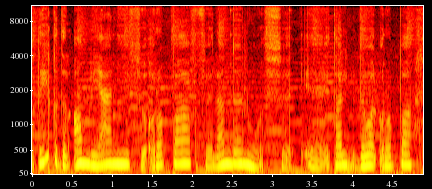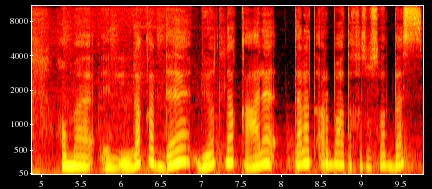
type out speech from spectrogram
حقيقة الأمر يعني في أوروبا في لندن وفي إيطاليا دول أوروبا هما اللقب ده بيطلق على ثلاث أربع تخصصات بس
